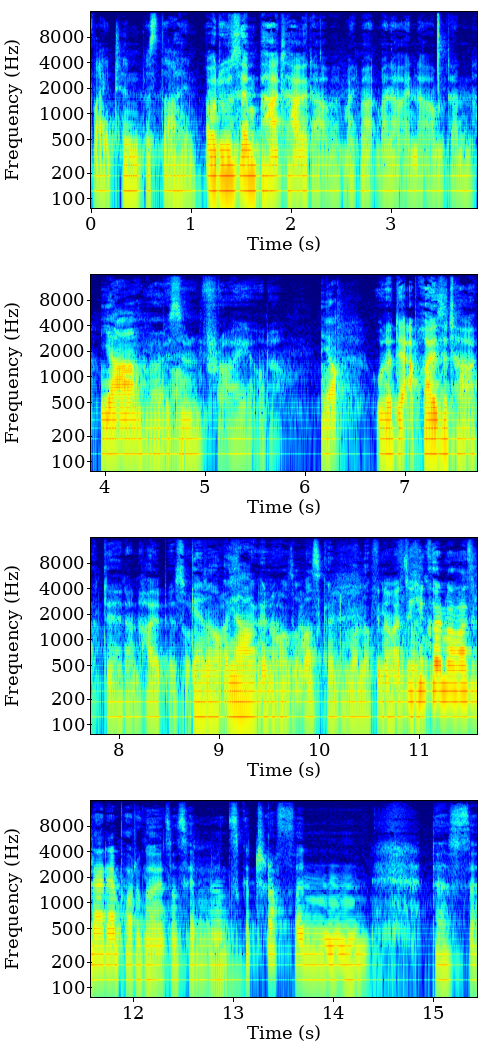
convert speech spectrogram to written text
weit hin bis dahin. Aber du bist ja ein paar Tage da. Manchmal hat man ja einen Abend dann ein Ja, ja, ja. bisschen frei oder, ja. oder der Abreisetag, der dann halb ist. Genau, sowas. ja, genau, sowas könnte man auf Genau, jeden als ich Fall. in Köln war, war sie leider in Portugal, sonst hätten Mhm. wir uns getroffen. Das äh,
